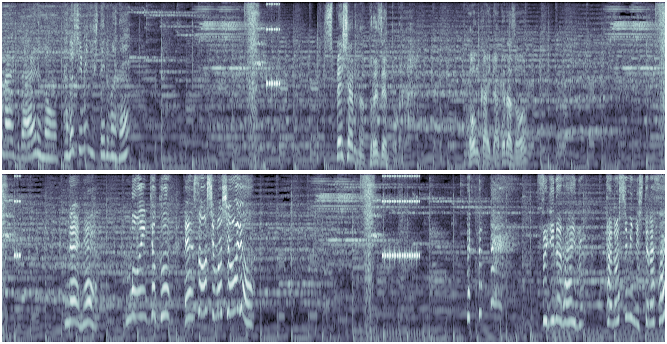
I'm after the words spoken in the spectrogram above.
のライブで会えるのを楽しみにしてるわね。スペシャルなプレゼントだ。今回だけだぞ。ねえねえもう一曲演奏しましょうよ。次のライブ楽しみにしてなさい。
